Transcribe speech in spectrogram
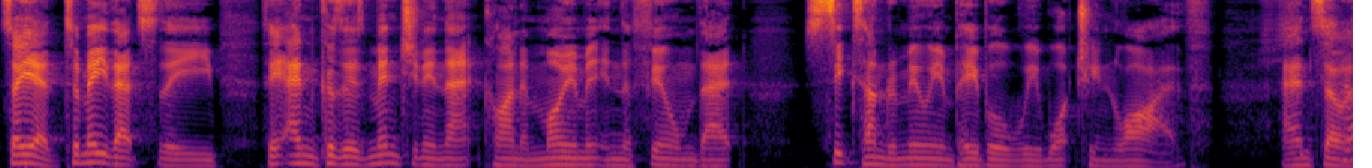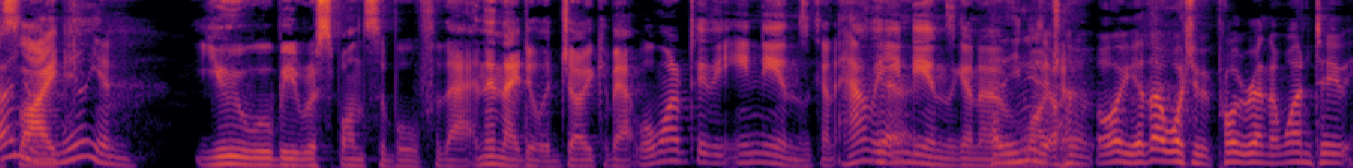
So yeah, to me that's the thing, and because there's mention in that kind of moment in the film that 600 million people will be watching live, and so it's like million. you will be responsible for that. And then they do a joke about, well, what are the Indians going? to How are the Yeah. Indians going to watch it? oh yeah, they'll watch it probably around the one two.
